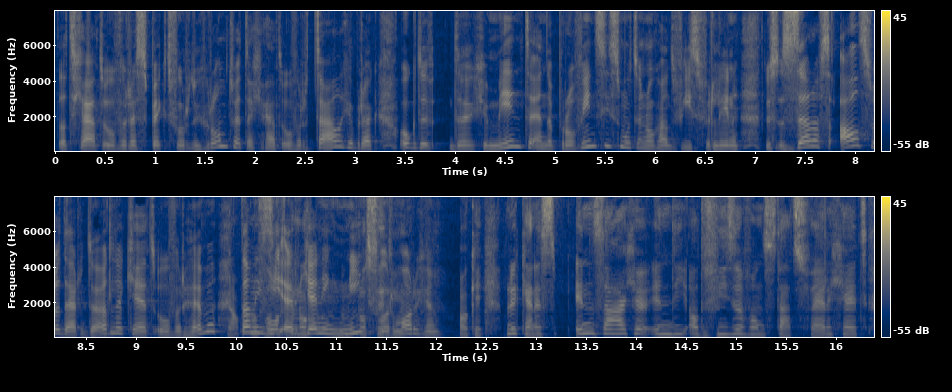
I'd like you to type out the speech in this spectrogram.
Dat gaat over respect voor de grondwet, dat gaat over taalgebruik. Ook de, de gemeenten en de provincies moeten nog advies verlenen. Dus zelfs als we daar duidelijkheid over hebben, ja, dan is die erkenning niet voor morgen. Oké. Okay. Meneer Kennis, inzage in die adviezen van staatsveiligheid,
